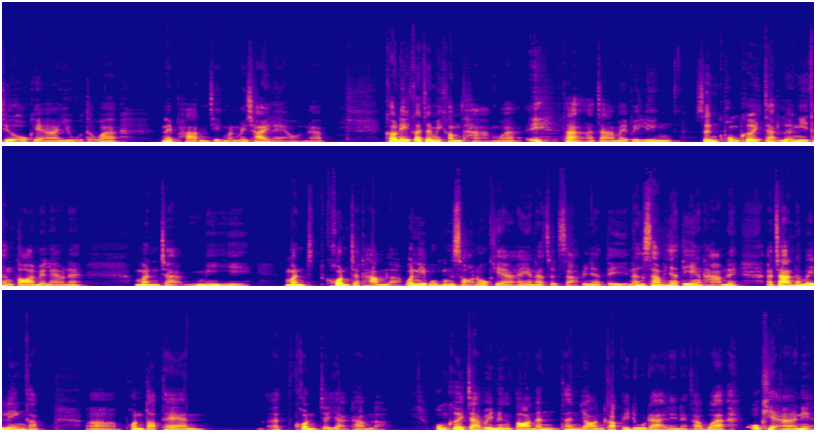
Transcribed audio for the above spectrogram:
ชื่อ OKR อยู่ แต่ว่าในภาพจริงๆ มันไม่ใช่แล้วนะครับ คราวนี้ก็จะมีคำถามว่า เอ๊ะ ถ้าอาจารย์ไม่ไปลิงก์ ซึ่งผมเคยจัดเรื่องนี้ทั้งตอนไปแล้วนะ มันจะมี มันคนจะทำเหรอ วันนี้ผมเพิ่งสอน OKR ให้นักศึกษาปริญญาตรี นักศึกษาปริญญาตรียังถามเลย อาจารย์ถ้าไม่ลิงก์กับผลตอบแทน คนจะอยากทำเหรอ ผมเคยจัดไว้หนึ่งตอนนั้นท่านย้อนกลับไปดูได้เลยนะครับว่า OKR เนี่ย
